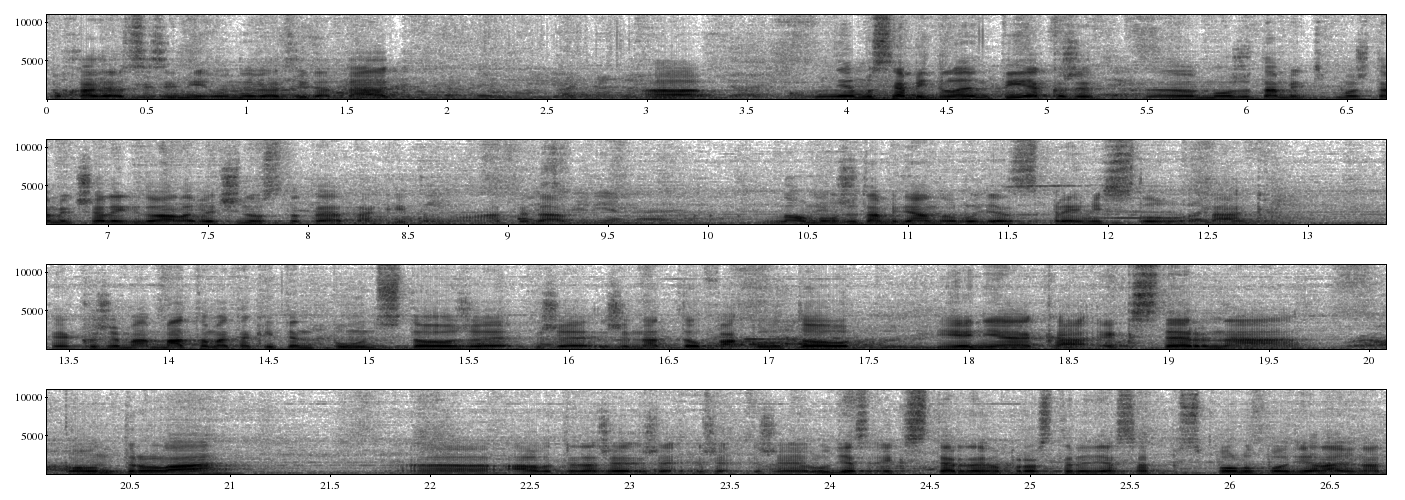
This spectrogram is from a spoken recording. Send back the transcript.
pochádzajúci z iných univerzít a tak. A nemusia byť len tí, akože e, môžu tam byť, môžu tam byť čeli kto, ale väčšinou to teda takíto. No, a teda, no môžu tam byť áno ľudia z priemyslu a tak. Akože má, má to mať taký ten punc toho, že, že, že nad tou fakultou je nejaká externá kontrola, alebo teda, že, že, že, že ľudia z externého prostredia sa spolu podielajú na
